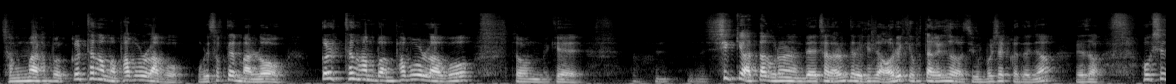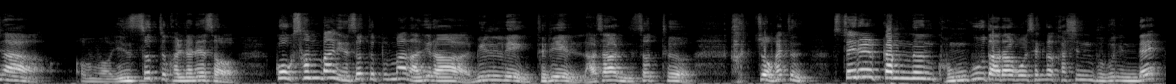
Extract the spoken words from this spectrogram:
정말 한번 끌통 한번 파보려고 우리 속된 말로 끌통 한번 파보려고 좀 이렇게 쉽게 왔다 그러는데 저 나름대로 굉장히 어렵게 부탁해서 지금 모셨거든요. 그래서 혹시나 어, 뭐 인서트 관련해서 꼭 선반 인서트뿐만 아니라 밀링, 드릴, 나사 인서트 각종 하여튼 쇠를 깎는 공구다라고 생각하시는 부분인데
